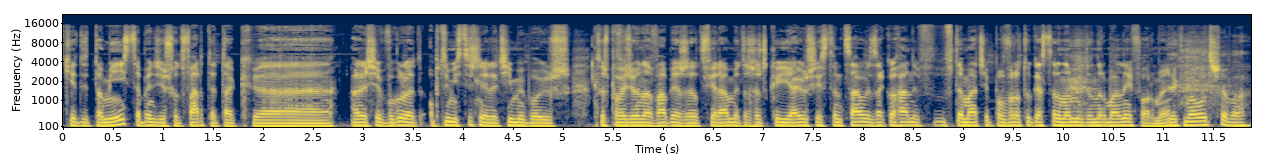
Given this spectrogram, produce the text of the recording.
kiedy to miejsce będzie już otwarte, tak, e, ale się w ogóle optymistycznie lecimy, bo już ktoś powiedział na Wabia, że otwieramy troszeczkę i ja już jestem cały zakochany w, w temacie powrotu gastronomii do normalnej formy. Jak mało trzeba.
